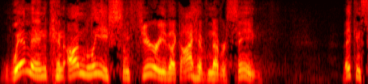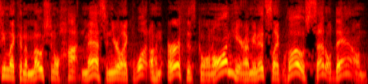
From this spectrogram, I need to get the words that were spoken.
Women can unleash some fury like I have never seen. They can seem like an emotional hot mess, and you're like, what on earth is going on here? I mean, it's like, whoa, settle down.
